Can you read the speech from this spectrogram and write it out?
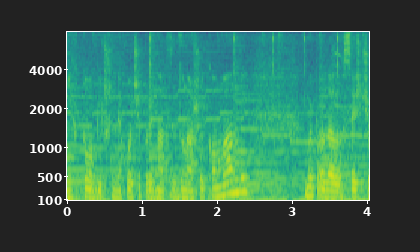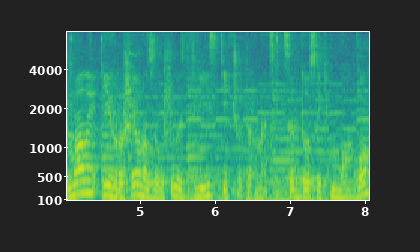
Ніхто більше не хоче приєднатися до нашої команди. Ми продали все, що мали, і грошей у нас залишилось 214. Це досить мало.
